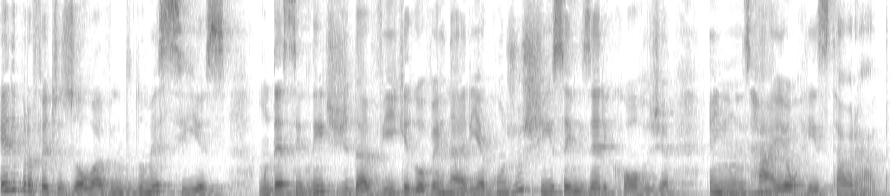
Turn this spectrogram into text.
Ele profetizou a vinda do Messias, um descendente de Davi que governaria com justiça e misericórdia em um Israel restaurado.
